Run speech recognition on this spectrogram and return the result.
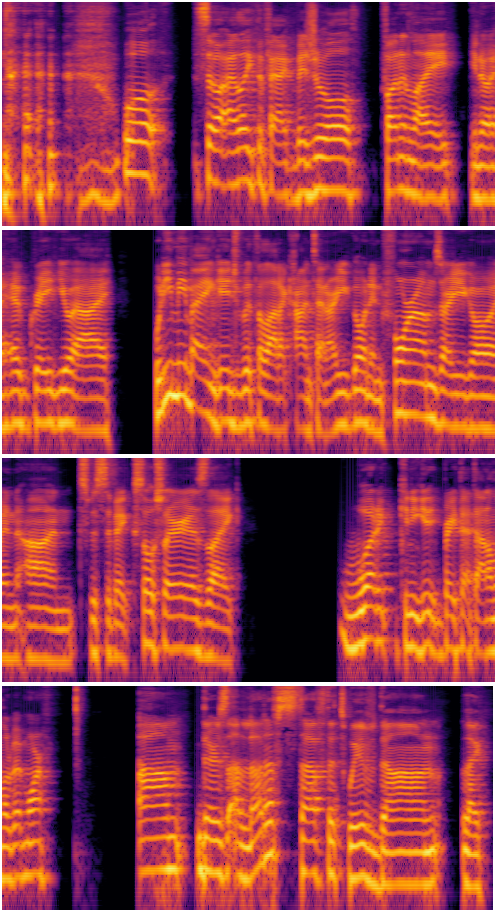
well, so I like the fact visual, fun and light, you know, have great UI. What do you mean by engage with a lot of content? Are you going in forums? Are you going on specific social areas? Like what can you get, break that down a little bit more? Um, there's a lot of stuff that we've done, like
